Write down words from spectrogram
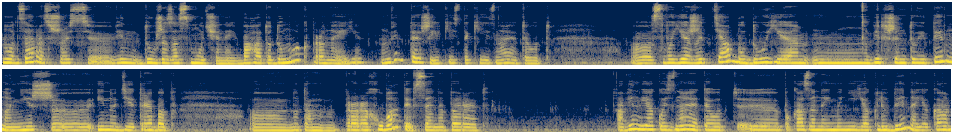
ну от зараз щось е, він дуже засмучений, багато думок про неї. Він теж якийсь такий, знаєте, от е, своє життя будує більш інтуїтивно, ніж е, іноді треба б е, ну, там, прорахувати все наперед. А він якось, знаєте, от е, показаний мені як людина, яка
